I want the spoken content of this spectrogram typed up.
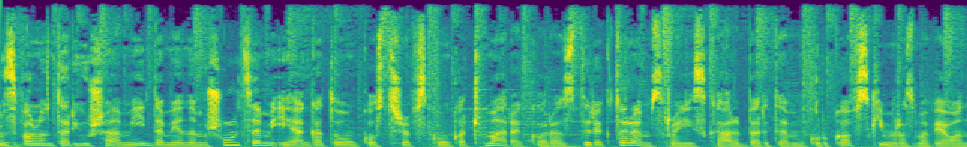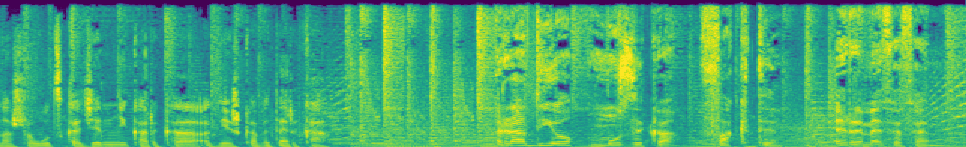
Z wolontariuszami Damianem Szulcem i Agatą Kostrzewską-Kaczmarek oraz dyrektorem schroniska Albertem Kurkowskim rozmawiała nasza łódzka dziennikarka Agnieszka Wederka. Radio, muzyka, fakty. RMFFM.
